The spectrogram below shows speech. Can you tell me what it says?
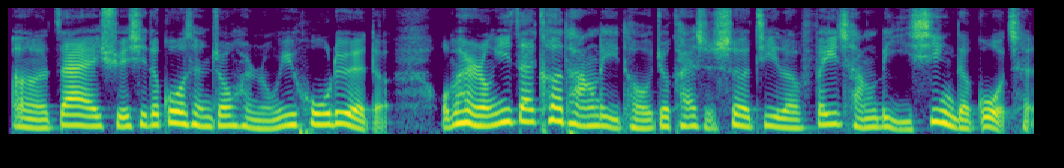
呃在学习的过程中很容易忽略的。我们很容易在课堂里头就开始设计了非常理性的过程，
